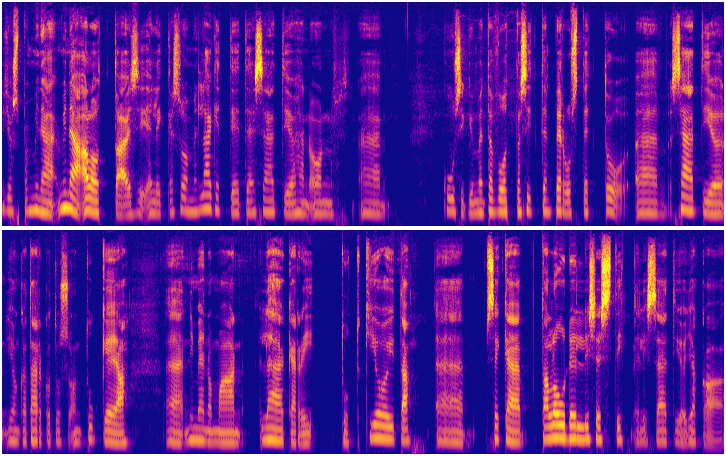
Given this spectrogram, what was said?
No jospa minä, minä aloittaisin. Eli Suomen lääketieteen säätiöhän on ää, 60 vuotta sitten perustettu ää, säätiö, jonka tarkoitus on tukea nimenomaan lääkäritutkijoita ää, sekä taloudellisesti, eli säätiö jakaa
